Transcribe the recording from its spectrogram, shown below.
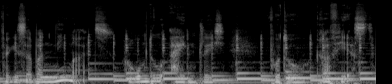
Vergiss aber niemals, warum du eigentlich fotografierst.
